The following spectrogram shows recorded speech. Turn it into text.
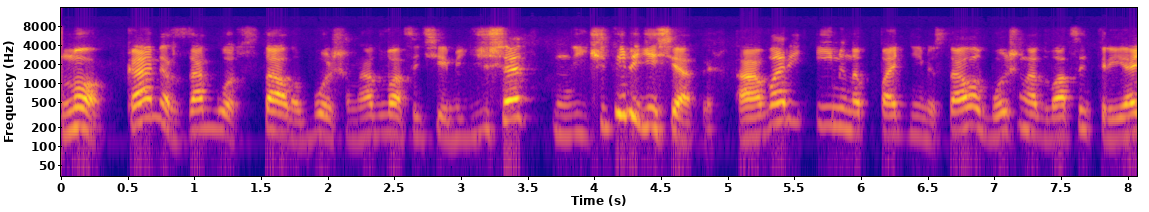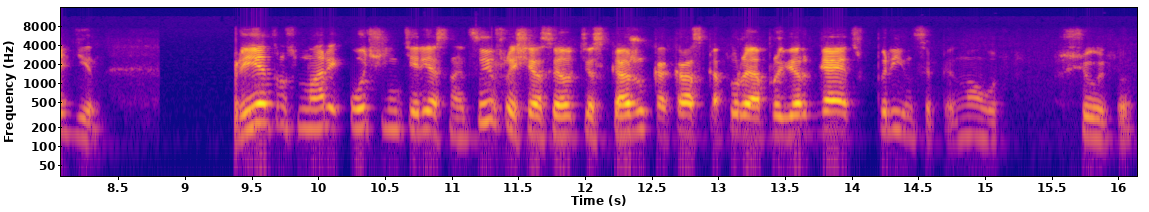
Но камер за год стало больше на 27,4, а аварий именно под ними стало больше на 23,1. При этом, смотри, очень интересная цифра, сейчас я тебе скажу, как раз, которая опровергает в принципе, ну вот всю эту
